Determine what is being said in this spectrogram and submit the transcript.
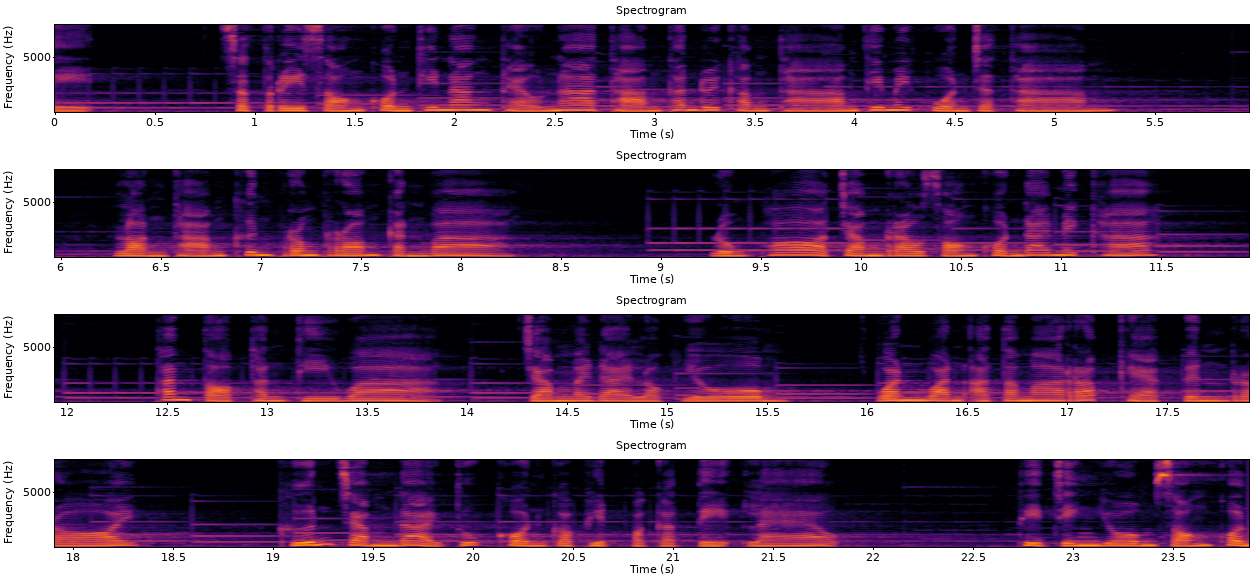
ติ สตรีสองคนที่นั่งแถวหน้าถามท่านด้วยคำถามที่ไม่ควรจะถาม หล่อนถามขึ้นพร้อมๆกันว่า หลวงพ่อจำเราสองคนได้ไหมคะ ท่านตอบทันทีว่าจำไม่ได้หรอกโยม วันๆอาตมารับแขกเป็นร้อย คืนจำได้ทุกคนก็ผิดปกติแล้ว ที่จริงโยมสองคน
